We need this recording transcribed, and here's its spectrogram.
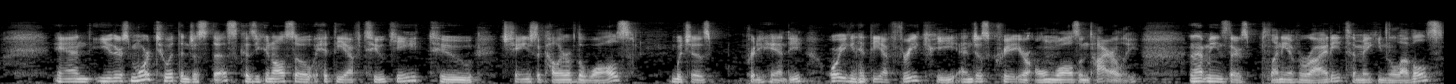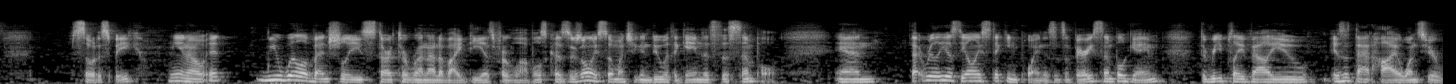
And you, there's more to it than just this, because you can also hit the F2 key to change the color of the walls, which is pretty handy. Or you can hit the F3 key and just create your own walls entirely. And that means there's plenty of variety to making the levels, so to speak. You know, it you will eventually start to run out of ideas for levels because there's only so much you can do with a game that's this simple. And that really is the only sticking point is it's a very simple game. The replay value isn't that high once you're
